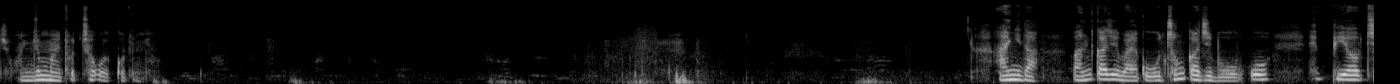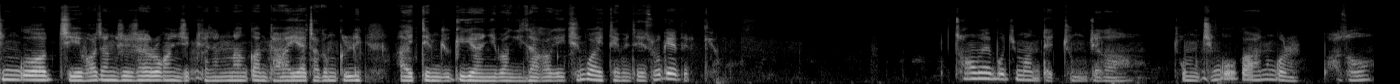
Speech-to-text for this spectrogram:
저 완전 많이 터치하고 있거든요. 아니다. 만까지 말고 5천까지 모으고 해피업, 친구업, 집, 화장실, 사러 간식, 장난감, 다이아, 자동 클릭, 아이템, 유기견, 이방, 이사가기, 친구 아이템에 대해 소개해드릴게요. 처음 해보지만 대충 제가 좀 친구가 하는 걸 봐서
